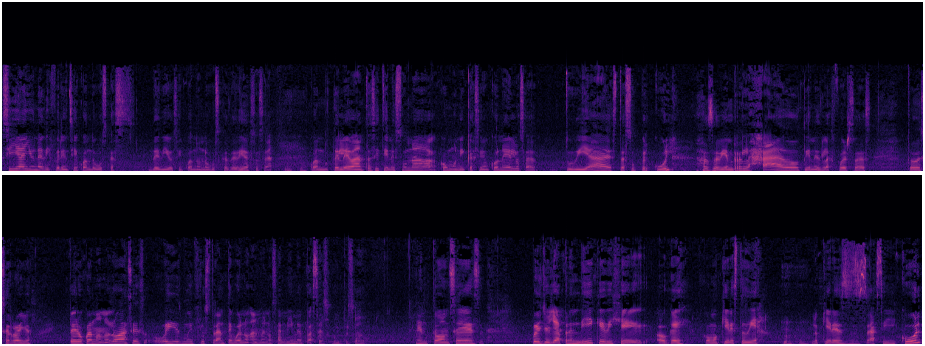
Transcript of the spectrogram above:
sí hay una diferencia cuando buscas de Dios y cuando no buscas de Dios, o sea, cuando te levantas y tienes una comunicación con Él, o sea, tu día está súper cool, o sea, bien relajado, tienes las fuerzas, todo ese rollo. Pero cuando no lo haces, uy, es muy frustrante. Bueno, al menos a mí me pasa. Es muy pesado. Entonces, pues yo ya aprendí que dije, ok, ¿cómo quieres tu día? Ujú. ¿Lo quieres así cool?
